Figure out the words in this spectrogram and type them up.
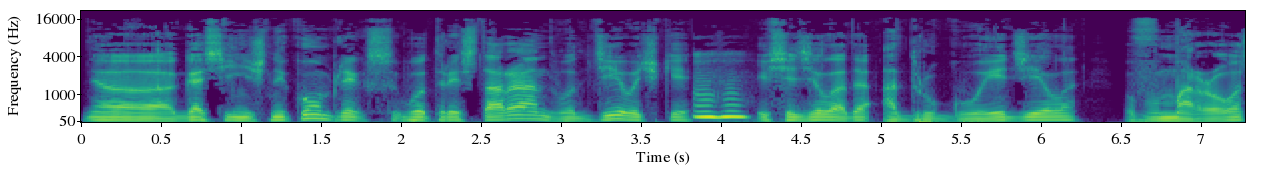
э, гостиничный комплекс, вот ресторан, вот девочки угу. и все дела, да. А другое дело — в мороз,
